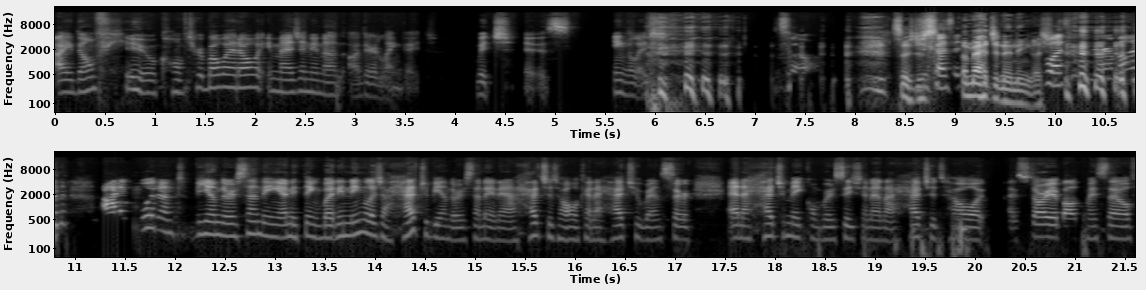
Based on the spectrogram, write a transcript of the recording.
I don't feel comfortable at all, imagine in another language, which is English. so, so just imagine in English. was German, I wouldn't be understanding anything, but in English, I had to be understanding and I had to talk and I had to answer and I had to make conversation and I had to tell a, a story about myself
